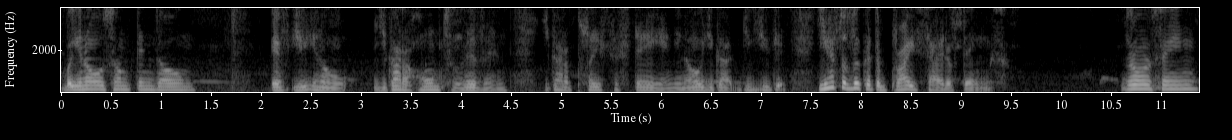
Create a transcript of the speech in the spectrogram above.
But you know something though, if you you know, you got a home to live in, you got a place to stay and you know, you got you, you get you have to look at the bright side of things. You know what I'm saying?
